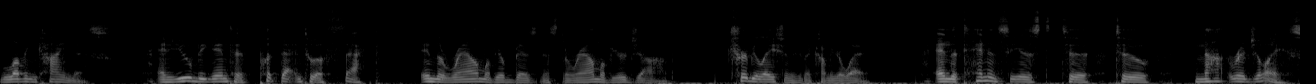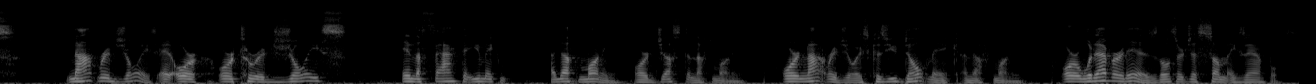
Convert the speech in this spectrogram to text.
loving kindness, and you begin to put that into effect in the realm of your business, the realm of your job, tribulation is going to come your way. And the tendency is to to not rejoice. Not rejoice or or to rejoice in the fact that you make enough money or just enough money or not rejoice because you don't make enough money or whatever it is. Those are just some examples.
